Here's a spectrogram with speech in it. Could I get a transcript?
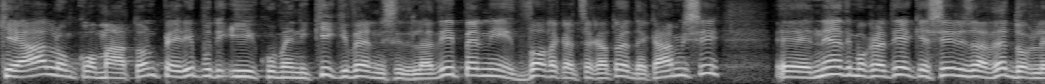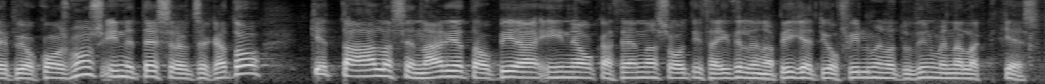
και άλλων κομμάτων, περίπου η οικουμενική κυβέρνηση δηλαδή, παίρνει 12%, 11,5%. Ε, Νέα Δημοκρατία και ΣΥΡΙΖΑ δεν το βλέπει ο κόσμος, είναι 4% και τα άλλα σενάρια τα οποία είναι ο καθένας ό,τι θα ήθελε να πει γιατί οφείλουμε να του δίνουμε εναλλακτικές.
